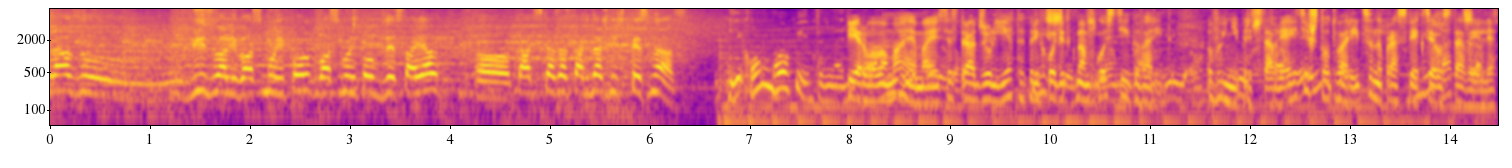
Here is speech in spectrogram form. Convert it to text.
сразу вызвали восьмой полк. Восьмой полк здесь стоял, э, так сказать, тогдашний спецназ. 1 мая моя сестра Джульетта приходит к нам в гости и говорит, «Вы не представляете, что творится на проспекте Руставеля.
